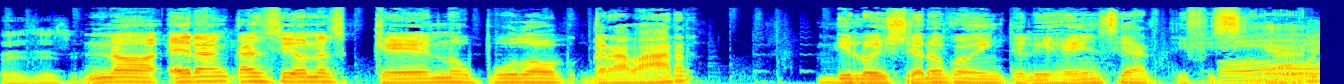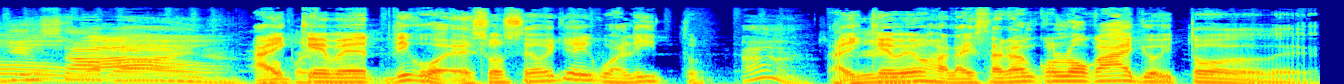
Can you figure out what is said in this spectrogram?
Sí, sí, sí. No, eran canciones que él no pudo grabar y lo hicieron con inteligencia artificial. Oye, esa vaina. Hay que ver, digo, eso se oye igualito. Ah, Hay Sí. que ver, ojalá y salgan con los gallos y todo de,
